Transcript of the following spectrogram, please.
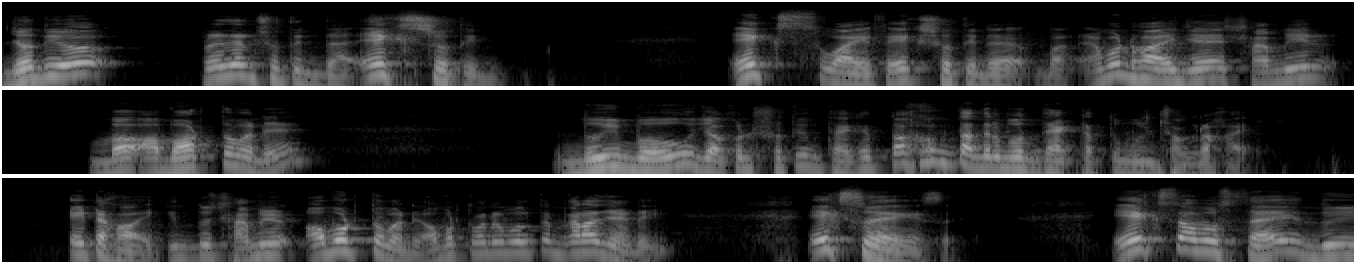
যদিও প্রেজেন্ট সতীন না এক্স সতীন। এক্স ওয়াইফ এক্স সতীনে। এমন হয় যে স্বামীর বর্তমানে দুই বউ যখন সতীন থাকে, তখন তাদের মধ্যে একটা তুমুল ঝগড়া হয়। এটা হয়। কিন্তু স্বামীর অবর্তমানে অবর্তমানে বলতে মারা যায় নাই এক্স হয়ে গেছে। এক্স অবস্থায় দুই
